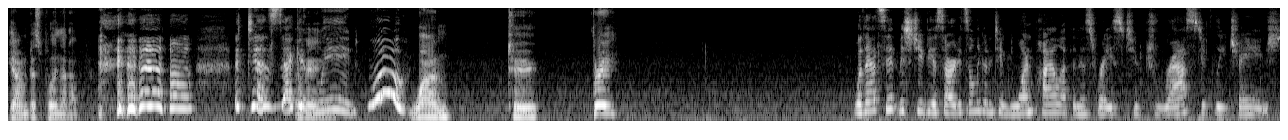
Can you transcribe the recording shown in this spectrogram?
Yeah, I'm just pulling that up. a 10 second Okay. lead. Woo! One, two, three. Well, that's it, mischievous art. It's only going to take one pile up in this race to drastically change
